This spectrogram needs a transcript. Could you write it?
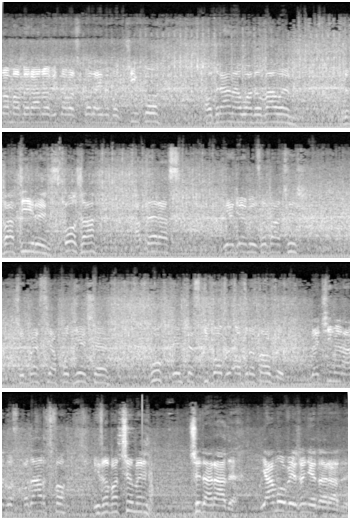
Siemano, mamy rano, witam was w kolejnym odcinku. Od rana ładowałem dwa tiry zboża, a teraz jedziemy zobaczyć, czy bestia podniesie łuk pięcioskibowy obrotowy. Lecimy na gospodarstwo i zobaczymy, czy da radę. Ja mówię, że nie da rady.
